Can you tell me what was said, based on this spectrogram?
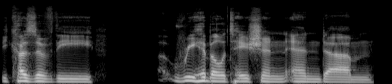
because of the uh, rehabilitation and um,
